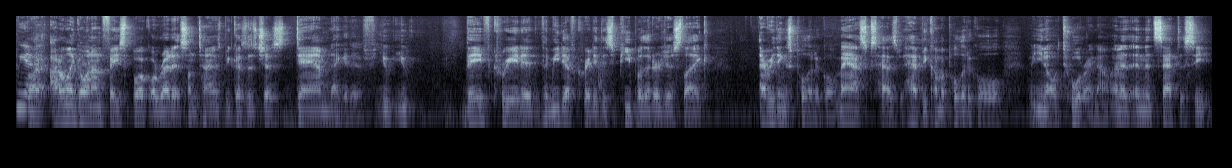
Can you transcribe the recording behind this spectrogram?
yeah. but I don't like going on Facebook or Reddit sometimes because it's just damn negative. You you, they've created the media have created these people that are just like everything's political. Masks has have become a political you know tool right now, and it, and it's sad to see.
